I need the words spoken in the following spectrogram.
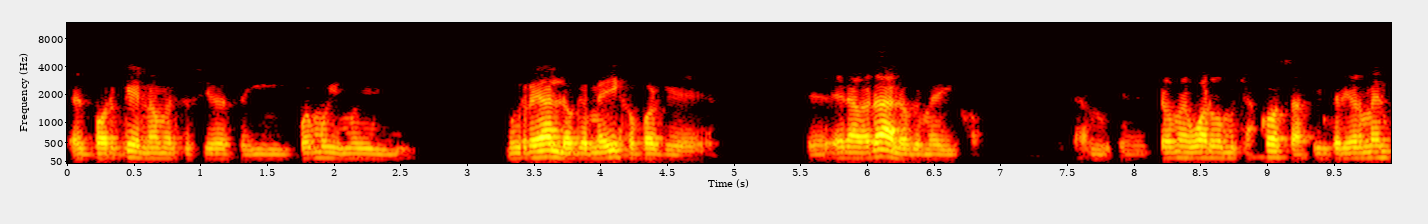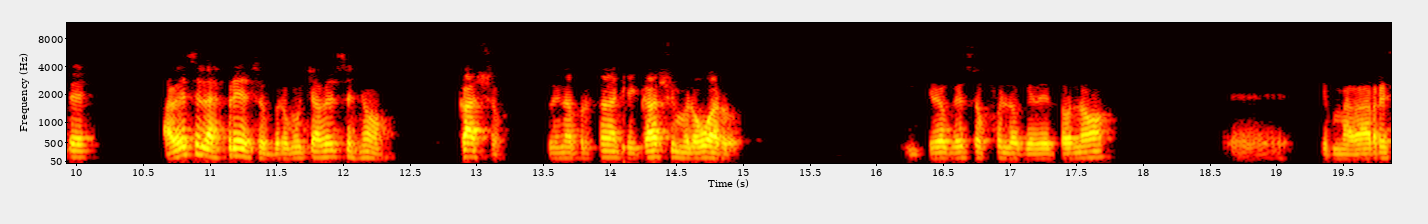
el por qué no me sucedió eso. Y fue muy, muy, muy real lo que me dijo, porque eh, era verdad lo que me dijo. Eh, yo me guardo muchas cosas interiormente. A veces las expreso, pero muchas veces no. Callo. Soy una persona que callo y me lo guardo. Y creo que eso fue lo que detonó eh, que, me agarre,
